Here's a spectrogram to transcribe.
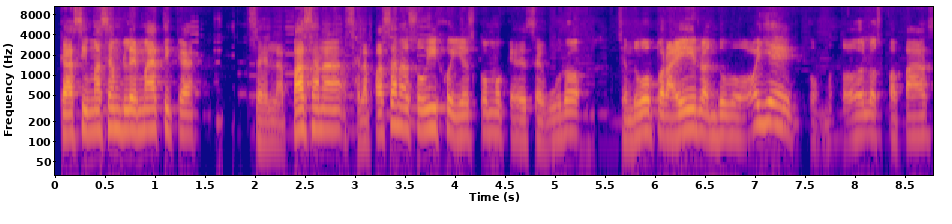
casi más emblemática, se la, pasan a, se la pasan a su hijo y es como que de seguro se anduvo por ahí, lo anduvo, oye, como todos los papás,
